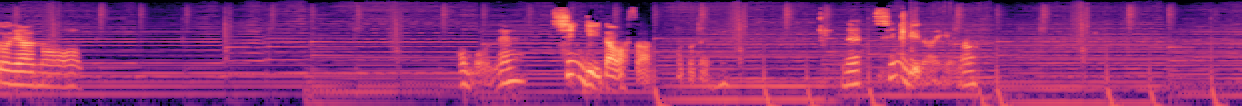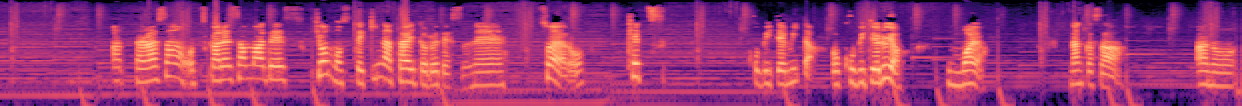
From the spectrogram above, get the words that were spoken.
当にあの、思うね。真理だわさ、ってことだよね。ね、真理なんよな。あ、タラさんお疲れ様です。今日も素敵なタイトルですね。そうやろ？ケツ。こびてみた。あ、こびてるやん。ほんまや。なんかさ、あの、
